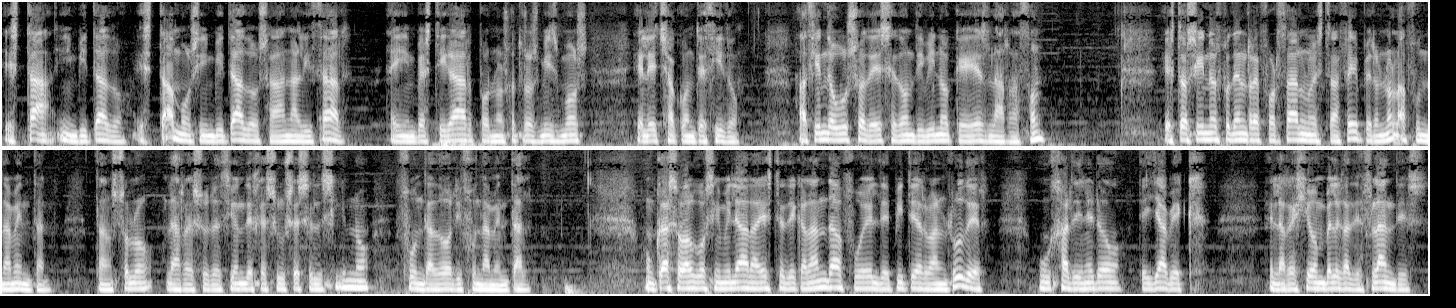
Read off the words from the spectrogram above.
está invitado, estamos invitados a analizar e investigar por nosotros mismos el hecho acontecido, haciendo uso de ese don divino que es la razón. Estos signos pueden reforzar nuestra fe, pero no la fundamentan. Tan solo la resurrección de Jesús es el signo fundador y fundamental. Un caso algo similar a este de Calanda fue el de Peter van Ruder, un jardinero de Jabeck, en la región belga de Flandes.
